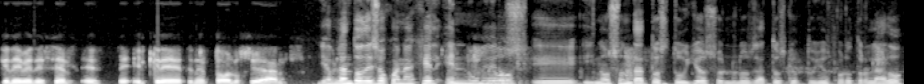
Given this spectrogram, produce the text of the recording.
que debe de ser este, el que debe tener todos los ciudadanos. Y hablando de eso, Juan Ángel, en números, eh, y no son datos tuyos, son unos datos que obtuvimos por otro lado,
